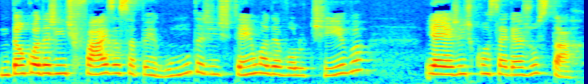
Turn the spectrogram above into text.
Então, quando a gente faz essa pergunta, a gente tem uma devolutiva e aí a gente consegue ajustar.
